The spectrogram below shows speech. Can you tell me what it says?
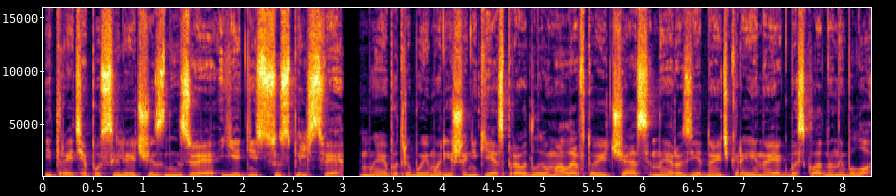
і третє, посилює чи знизує єдність в суспільстві. Ми потребуємо рішень, які є справедливими, але в той час не роз'єднують країну, як би складно не було.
